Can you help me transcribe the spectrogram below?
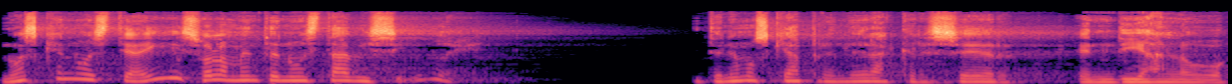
No es que no esté ahí, solamente no está visible. Y tenemos que aprender a crecer en diálogo,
